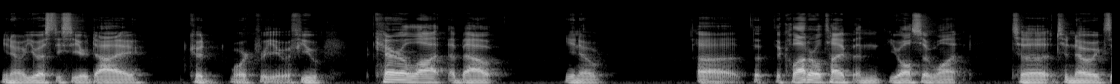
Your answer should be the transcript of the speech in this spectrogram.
you know USDC or DAI could work for you. If you care a lot about you know uh, the, the collateral type and you also want to to know ex-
